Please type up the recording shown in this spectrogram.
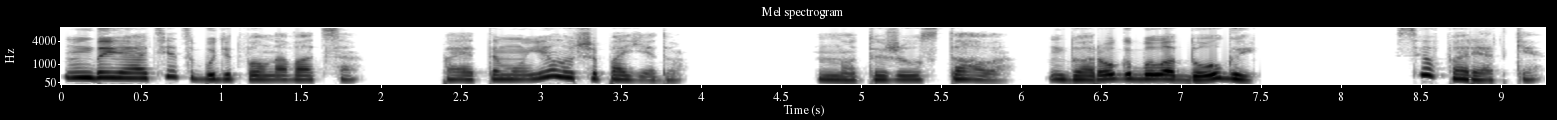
да и отец будет волноваться, поэтому я лучше поеду». «Но ты же устала, дорога была долгой». «Все в порядке,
